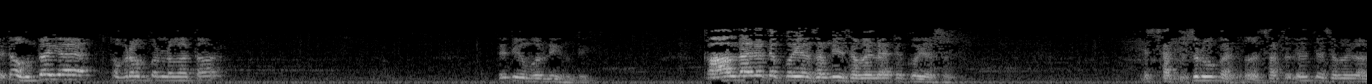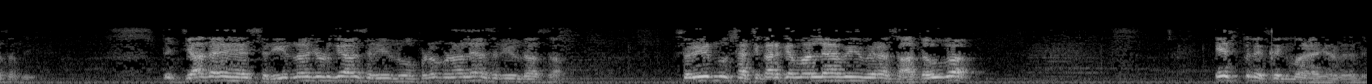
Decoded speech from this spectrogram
ਇਹ ਤਾਂ ਹੁੰਦਾ ਹੀ ਆਇਆ ਅਪਰੰਪਰ ਲਗਾਤਾਰ। ਇਹਦੀ ਉਮਰ ਨਹੀਂ ਹੁੰਦੀ। ਕਾਲ ਦਾ ਇਹਦੇ ਤੇ ਕੋਈ ਅਸਰ ਨਹੀਂ, ਸਮੇਂ ਦਾ ਤੇ ਕੋਈ ਅਸਰ ਨਹੀਂ। ਇਹ ਸਤ ਸਰੂਪ ਹੈ ਨਾ, ਸਤ ਦੇ ਉੱਤੇ ਸਮੇਂ ਦਾ ਤੇ ਜਦ ਇਹ ਸਰੀਰ ਨਾਲ ਜੁੜ ਗਿਆ ਸਰੀਰ ਨੂੰ ਆਪਣਾ ਬਣਾ ਲਿਆ ਸਰੀਰ ਦਾ ਸਾ ਸਰੀਰ ਨੂੰ ਸੱਚ ਕਰਕੇ ਮੰਨ ਲਿਆ ਵੀ ਮੇਰਾ ਸਾਥ ਆਊਗਾ। ਇਸ ਭਲੇਖੇ ਚ ਮਾਰਿਆ ਜਾਣਾ ਨੇ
